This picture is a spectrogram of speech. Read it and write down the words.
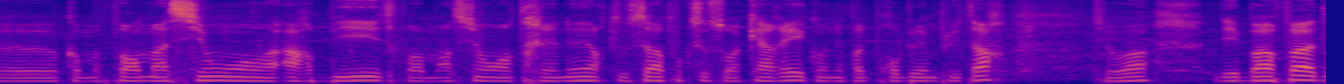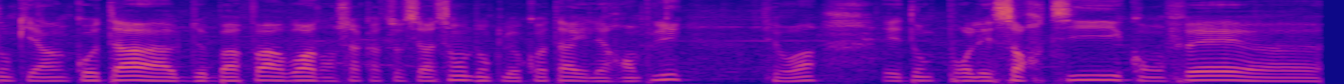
euh, comme formation arbitre, formation entraîneur, tout ça pour que ce soit carré, qu'on n'ait pas de problème plus tard. Tu vois, des BAFA, donc il y a un quota de BAFA à avoir dans chaque association, donc le quota il est rempli. Tu vois, et donc pour les sorties qu'on fait, euh,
